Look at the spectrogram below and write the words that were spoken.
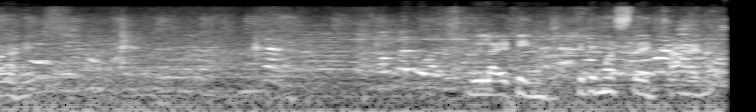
बघा हे. ही लाइटिंग किती मस्त आहे. छान आहे ना?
